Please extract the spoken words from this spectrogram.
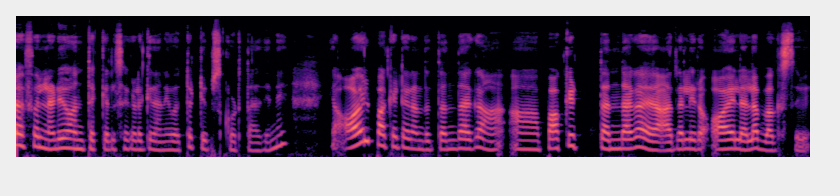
ಲೈಫಲ್ಲಿ ನಡೆಯುವಂಥ ಕೆಲಸಗಳಿಗೆ ನಾನು ಇವತ್ತು ಟಿಪ್ಸ್ ಕೊಡ್ತಾ ಇದ್ದೀನಿ. ಆಯಿಲ್ ಪಾಕೆಟ್ ಏನಾದರೂ ತಂದಾಗ ಪಾಕೆಟ್ ತಂದಾಗ ಅದರಲ್ಲಿರೋ ಆಯಿಲೆಲ್ಲ ಬಗ್ಸ್ತೀವಿ.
